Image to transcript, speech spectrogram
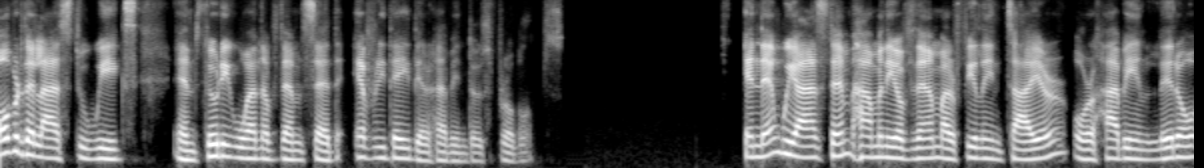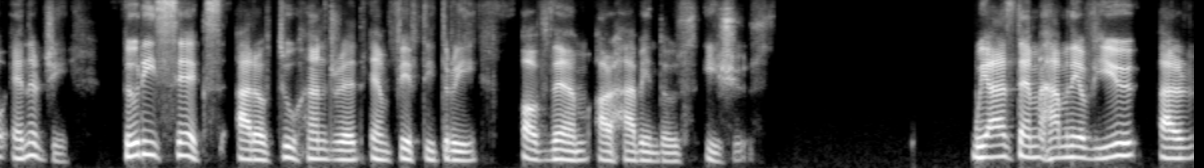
over the last two weeks, and 31 of them said every day they're having those problems. And then we asked them how many of them are feeling tired or having little energy. 36 out of 253 of them are having those issues. We asked them how many of you are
